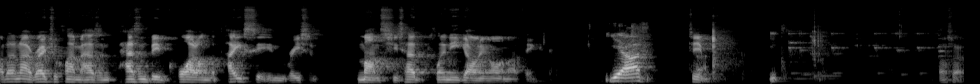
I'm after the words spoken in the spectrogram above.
I don't know. Rachel Klamer hasn't hasn't been quite on the pace in recent months. She's had plenty going on, I think. Yeah, I've, Tim. Oh, sorry.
